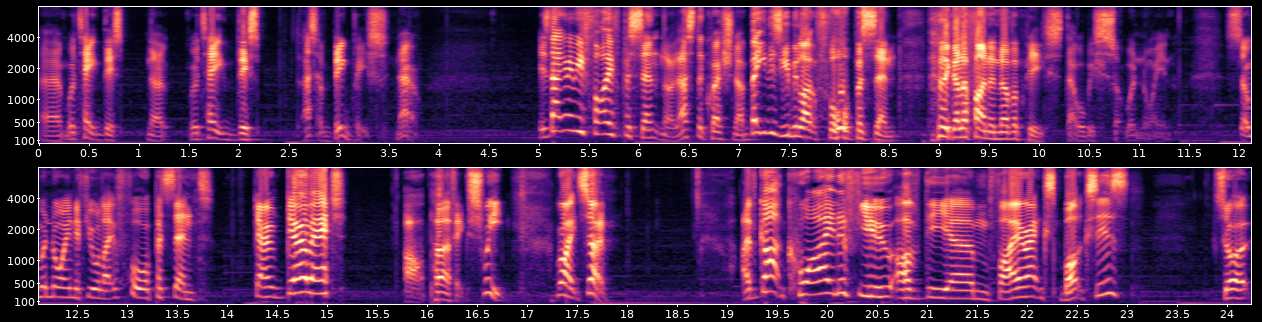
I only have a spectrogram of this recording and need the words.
Uh, we'll take this. No, we'll take this. That's a big piece. No. Is that going to be 5% though? That's the question. I bet you this is going to be like 4%. They're going to find another piece. That will be so annoying. So annoying if you're like 4%. Don't do it! Oh, perfect. Sweet. Right, so. I've got quite a few of the um, Fire Axe boxes. So,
